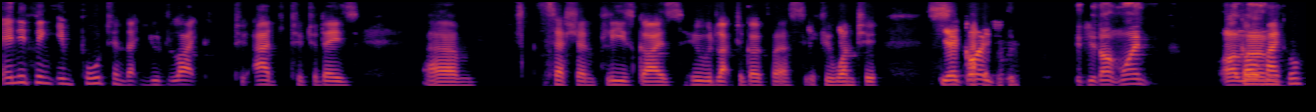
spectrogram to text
anything important that you'd like to add to today's um session please guys who would like to go first if you want to Yeah, guys, if you don't mind, I'll go um, michael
